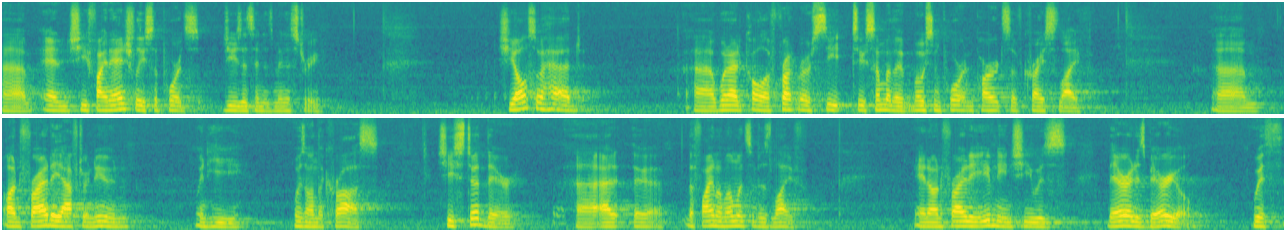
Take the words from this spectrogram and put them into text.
Um, and she financially supports Jesus in his ministry. She also had uh, what I'd call a front row seat to some of the most important parts of Christ's life. Um, on Friday afternoon, when he was on the cross, she stood there uh, at the, the final moments of his life. And on Friday evening, she was there at his burial with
